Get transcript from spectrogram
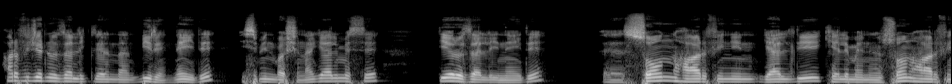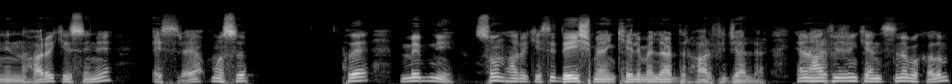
Harfi cerin özelliklerinden biri neydi? İsmin başına gelmesi. Diğer özelliği neydi? Ee, son harfinin geldiği kelimenin son harfinin harekesini esre yapması ve mebni son harekesi değişmeyen kelimelerdir harficerler. Yani harficerin kendisine bakalım.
